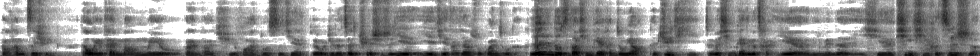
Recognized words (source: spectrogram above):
帮他们咨询。但我又太忙，没有办法去花很多时间，所以我觉得这确实是业业界大家所关注的。人人都知道芯片很重要，但具体这个芯片这个产业里面的一些信息和知识啊，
